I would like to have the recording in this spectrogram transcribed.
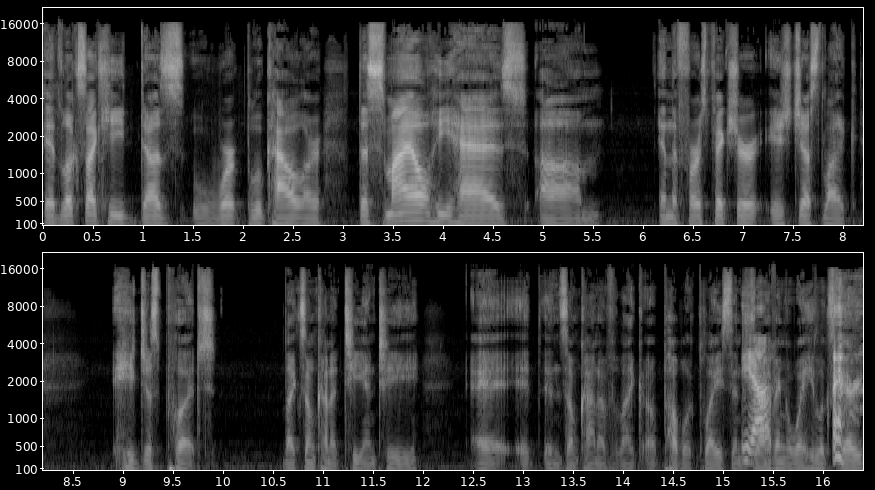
it looks like he does work blue collar. The smile he has um, in the first picture is just like he just put like some kind of TNT. uh, it, in some kind of like a public place and Yeah. driving away. He looks very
